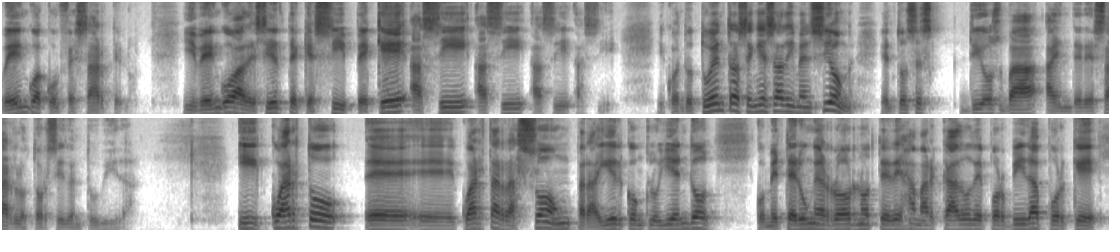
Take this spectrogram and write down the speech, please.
vengo a confesártelo y vengo a decirte que sí, pequé así, así, así, así. Y cuando tú entras en esa dimensión, entonces Dios va a enderezar lo torcido en tu vida. Y cuarto, eh, eh, cuarta razón para ir concluyendo, cometer un error no te deja marcado de por vida porque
